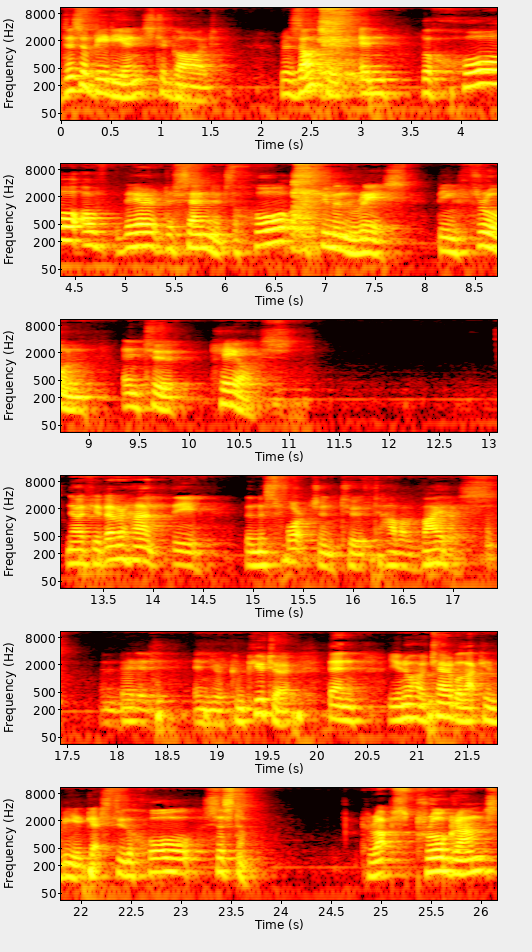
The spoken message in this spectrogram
disobedience to God resulted in the whole of their descendants, the whole of the human race, being thrown into chaos. Now, if you've ever had the, the misfortune to, to have a virus embedded in your computer, then you know how terrible that can be. It gets through the whole system, corrupts programs,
